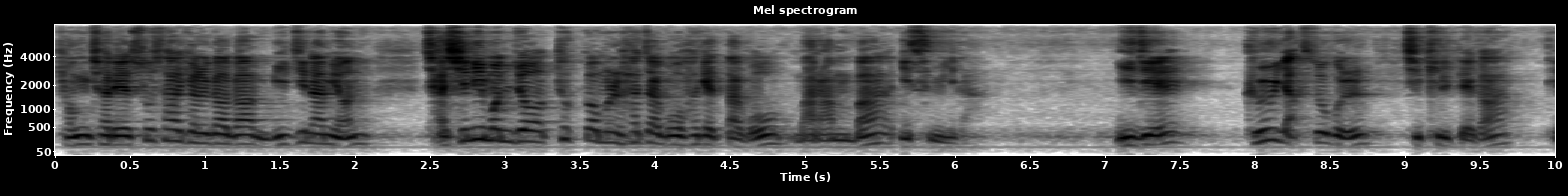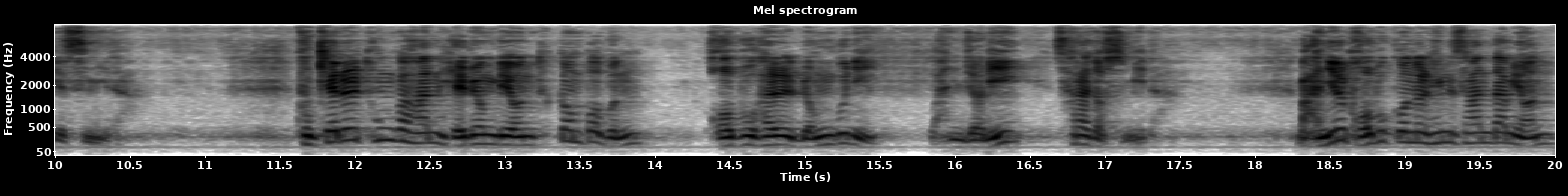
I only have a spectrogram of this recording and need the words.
경찰의 수사 결과가 미진하면 자신이 먼저 특검을 하자고 하겠다고 말한 바 있습니다. 이제 그 약속을 지킬 때가 됐습니다. 국회를 통과한 해병대원 특검법은 거부할 명분이 완전히 사라졌습니다. 만일 거부권을 행사한다면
